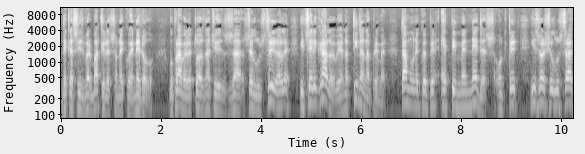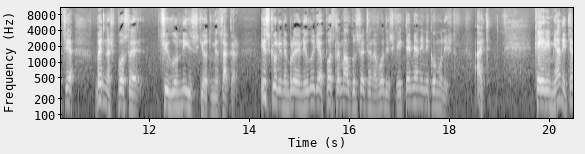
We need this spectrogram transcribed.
дека се избербатиле со некое недолу. Го правеле тоа, значи, за, се лустрирале и цели градови, Енаптина, например. Таму некој Епименедес открит изврши лустрација веднаш после Цилонискиот месакар. Исколи неброени луѓе, а после малку светена водичка и темјани никому ништо. Ајде. Кај римјаните,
